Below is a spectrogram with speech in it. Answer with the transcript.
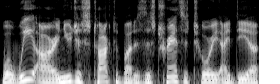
What we are, and you just talked about, is this transitory idea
